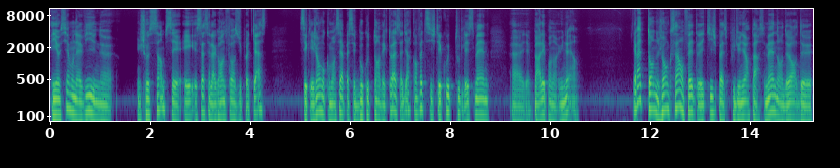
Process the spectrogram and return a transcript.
Et il y a aussi, à mon avis, une, une chose simple, c'est, et ça, c'est la grande force du podcast, c'est que les gens vont commencer à passer beaucoup de temps avec toi. C'est-à-dire qu'en fait, si je t'écoute toutes les semaines, euh, parler pendant une heure. Il n'y a pas tant de gens que ça, en fait, avec qui je passe plus d'une heure par semaine en dehors de,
